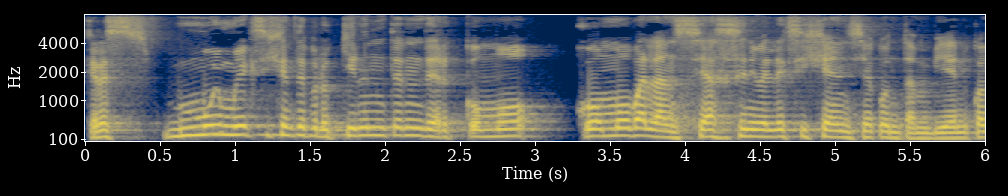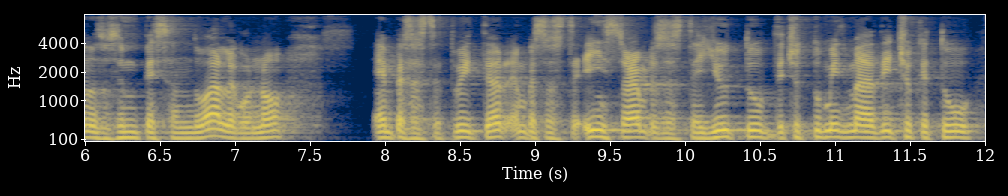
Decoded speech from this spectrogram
que eres muy, muy exigente, pero quiero entender cómo, cómo balanceas ese nivel de exigencia con también cuando estás empezando algo, ¿no? Empezaste Twitter, empezaste Instagram, empezaste YouTube. De hecho, tú misma has dicho que tú,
